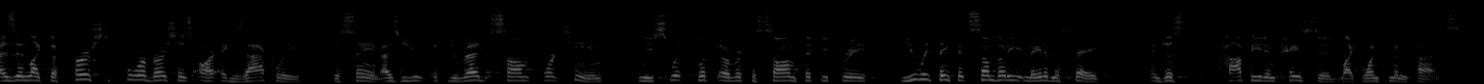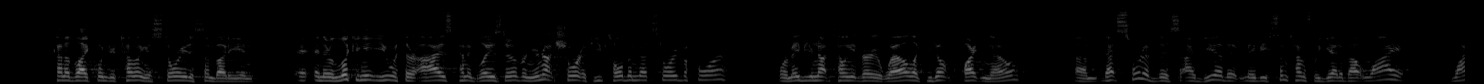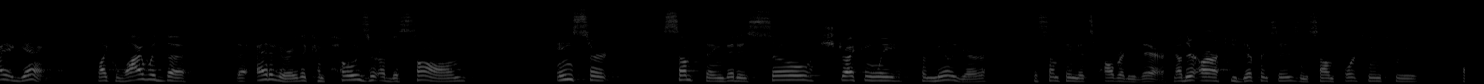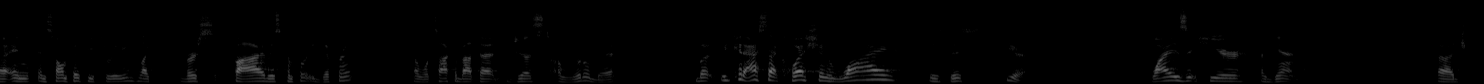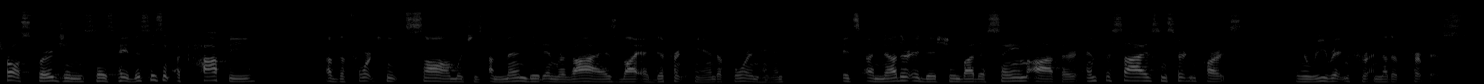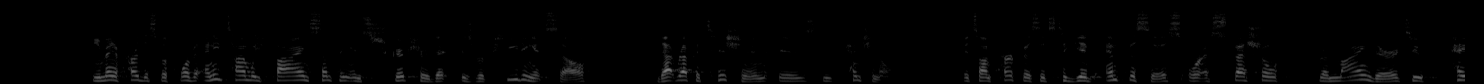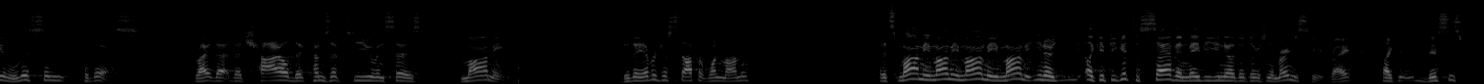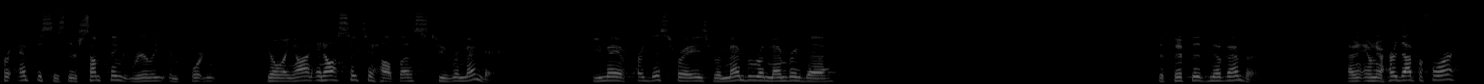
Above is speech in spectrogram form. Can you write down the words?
As in, like the first four verses are exactly the same. As you, if you read Psalm 14 and you sw- flipped over to Psalm 53, you would think that somebody made a mistake and just copied and pasted like one too many times. Kind of like when you're telling a story to somebody and, and they're looking at you with their eyes kind of glazed over and you're not sure if you've told them that story before, or maybe you're not telling it very well, like you don't quite know. Um, that's sort of this idea that maybe sometimes we get about why, why again? Like, why would the, the editor, the composer of the psalm, insert something that is so strikingly familiar to something that's already there. Now, there are a few differences in Psalm 14 through uh, in, in, Psalm 53. Like verse 5 is completely different. Uh, we'll talk about that just a little bit. But we could ask that question why is this here? Why is it here again? Uh, Charles Spurgeon says, hey, this isn't a copy of the 14th Psalm, which is amended and revised by a different hand, a foreign hand. It's another edition by the same author, emphasized in certain parts and rewritten for another purpose. You may have heard this before, but anytime we find something in Scripture that is repeating itself, that repetition is intentional. It's on purpose. It's to give emphasis or a special reminder to, hey, listen to this, right? That, the child that comes up to you and says, Mommy. Do they ever just stop at one mommy? It's mommy, mommy, mommy, mommy. You know, like if you get to seven, maybe you know that there's an emergency, right? Like this is for emphasis. There's something really important going on, and also to help us to remember. You may have heard this phrase remember, remember the, the 5th of November. Anyone heard that before?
